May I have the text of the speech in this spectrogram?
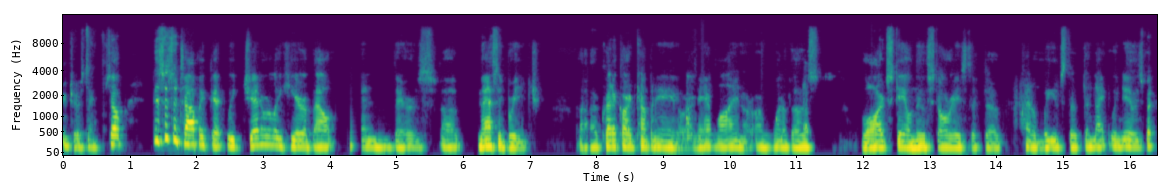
Interesting. So, this is a topic that we generally hear about when there's a massive breach, a credit card company or an airline or, or one of those large scale news stories that uh, kind of leads the, the nightly news. But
